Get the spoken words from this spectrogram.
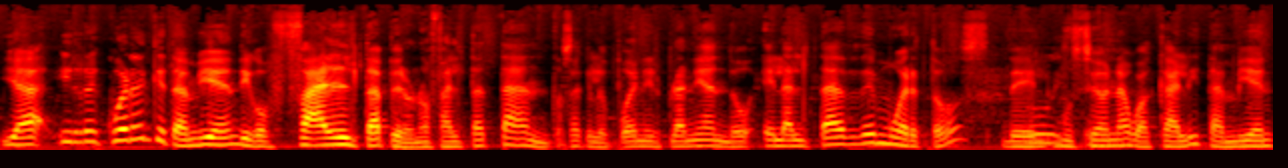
Y, a- y recuerden que también, digo, falta, pero no falta tanto, o sea que lo pueden ir planeando. El altar de muertos del Uy, Museo sí. Nahuacali también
